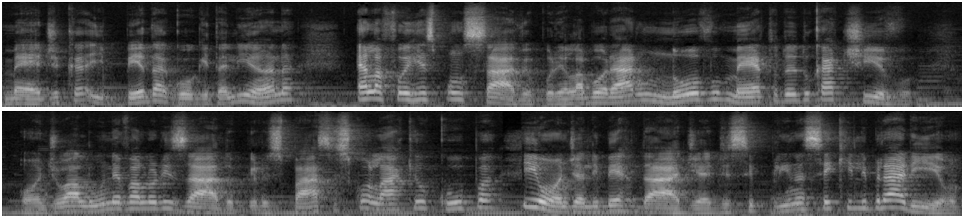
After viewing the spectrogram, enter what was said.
médica e pedagoga italiana, ela foi responsável por elaborar um novo método educativo, onde o aluno é valorizado pelo espaço escolar que ocupa e onde a liberdade e a disciplina se equilibrariam,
